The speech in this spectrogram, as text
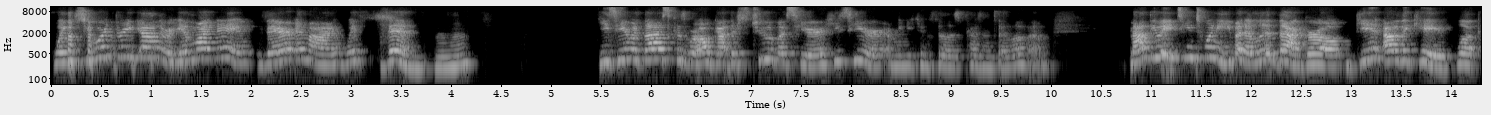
when two or three gather in my name there am i with them. Mm-hmm. He's here with us because we're all got there's two of us here. He's here. I mean you can feel his presence. I love him matthew 18 20 you better live that girl. Get out of the cave. Look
